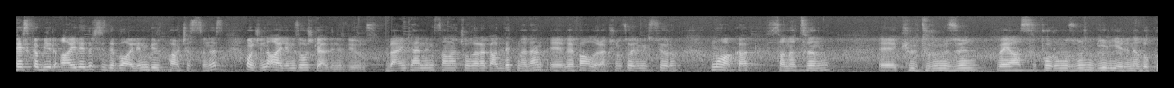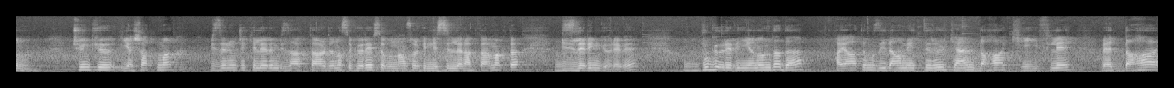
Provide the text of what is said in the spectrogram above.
Peska bir ailedir, siz de bu ailenin bir parçasısınız. Onun için de ailemize hoş geldiniz diyoruz. Ben kendimi sanatçı olarak addetmeden e, vefa olarak şunu söylemek istiyorum. Muhakkak sanatın, e, kültürümüzün veya sporumuzun bir yerine dokunun. Çünkü yaşatmak bizden öncekilerin bize aktardığı nasıl görevse bundan sonraki nesillere aktarmak da bizlerin görevi. Bu görevin yanında da hayatımızı idame ettirirken daha keyifli ve daha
